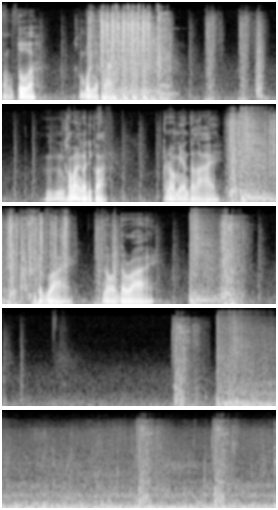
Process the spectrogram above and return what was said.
สองตัว ข้างบนกับข้างล่างอืมเข้าบ้านก่อนดีกว่า ข้างนอกไม่อันตรายอันตรายข้างนอกอันตรายโอเค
